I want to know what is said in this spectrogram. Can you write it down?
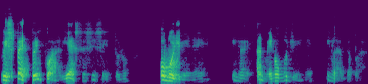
rispetto ai quali esse si sentono omogenee, in, almeno omogenee in larga parte.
